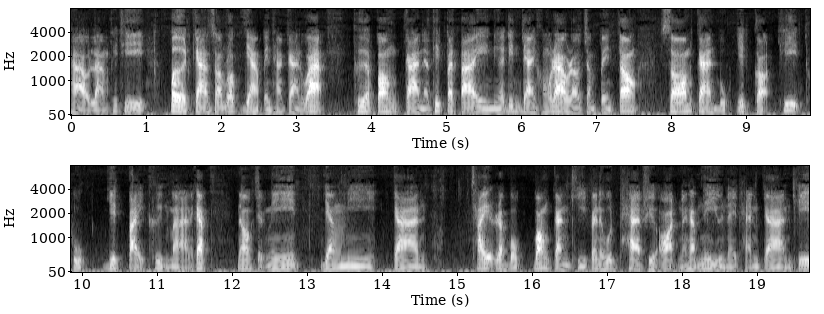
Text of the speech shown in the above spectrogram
ข่าวหลังพิธี เปิดการซ้อมรบอย่างเป็นทางการว่า เพื่อป้องกันอธิปไตยเหนือดินแดนของเราเราจำเป็นต้องซ้อมการบุกยึดเกาะที่ถูกยึดไปคืนมานะครับ นอกจากนี้ยังมีการใช้ระบบป้องกันขีปนาวุธ Patriot นะครับนี่อยู่ในแผนการที่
